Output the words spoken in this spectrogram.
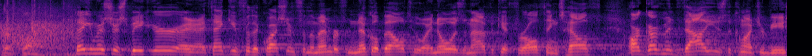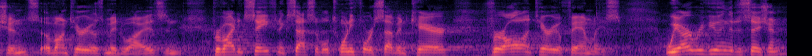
to reply. Thank you, Mr. Speaker, and I thank you for the question from the member from Nickel Belt, who I know is an advocate for all things health. Our government values the contributions of Ontario's midwives in providing safe and accessible 24-7 care for all Ontario families. We are reviewing the decision.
